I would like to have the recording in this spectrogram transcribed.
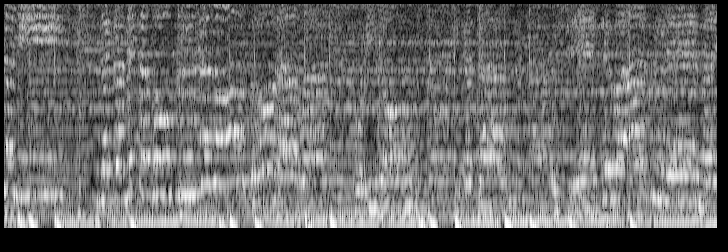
緒に眺めた僕らの空は恋の仕方教えてはくれない。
